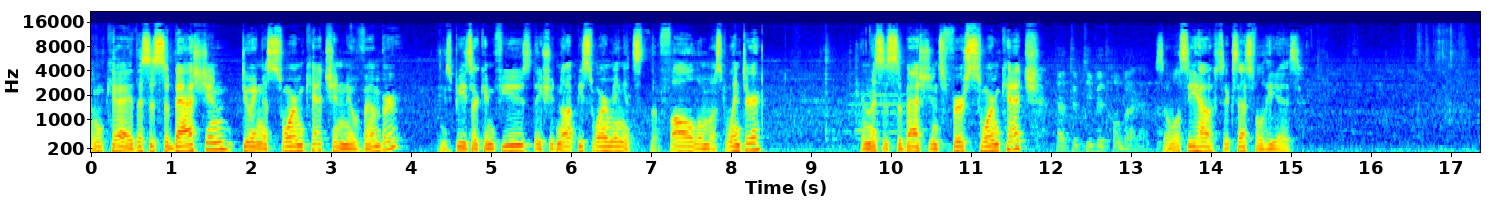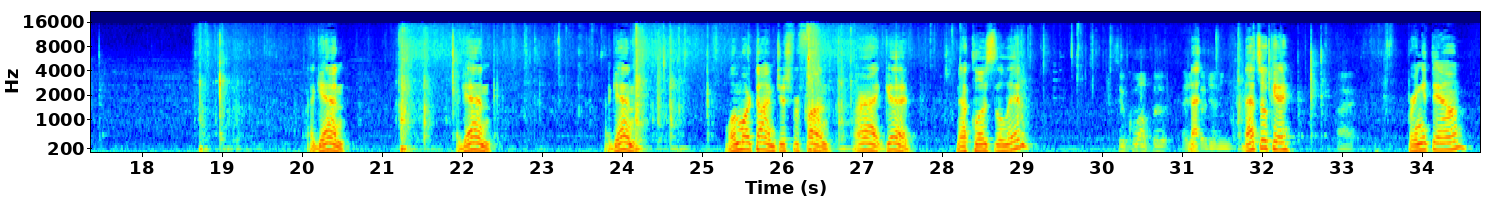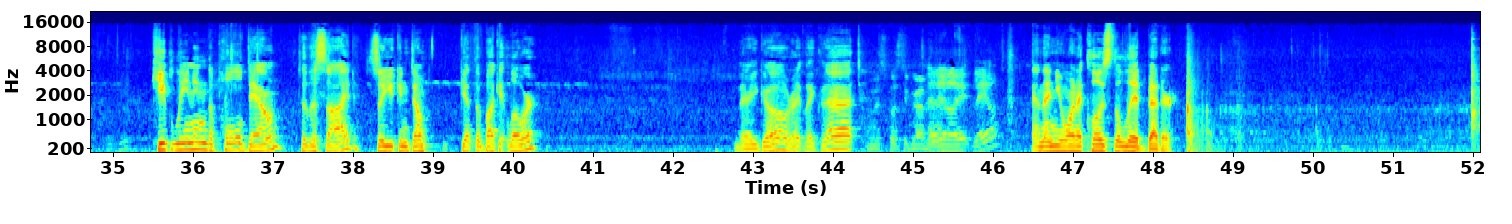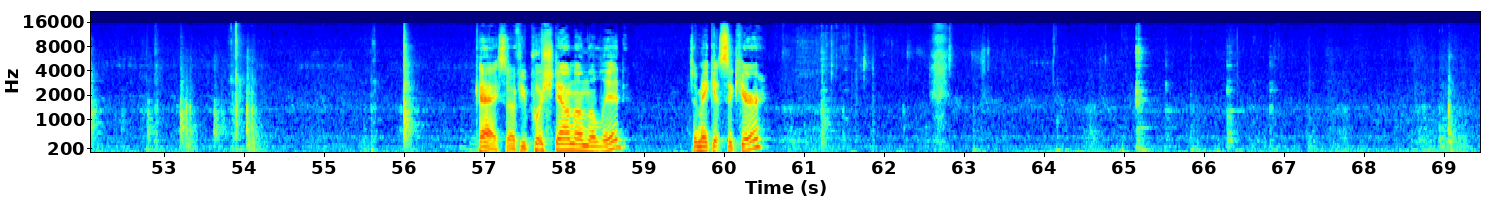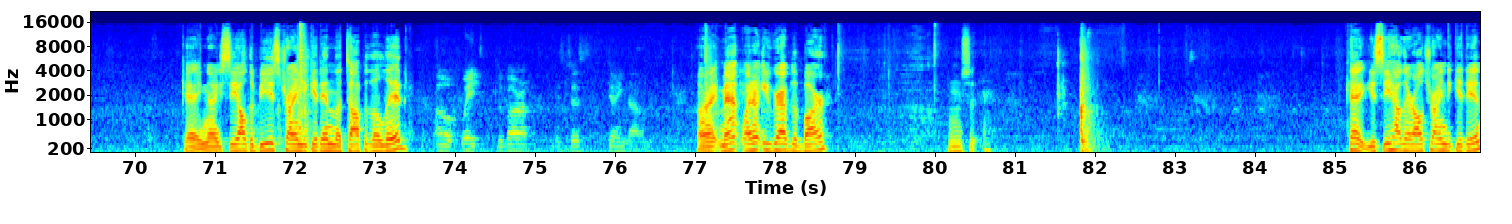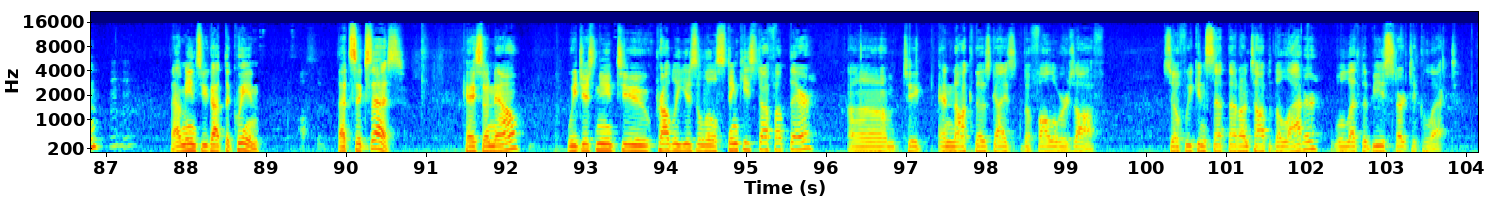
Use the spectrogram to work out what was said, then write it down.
Okay, this is Sebastian doing a swarm catch in November. These bees are confused. They should not be swarming. It's the fall, almost winter. And this is Sebastian's first swarm catch. T'es un tout petit peu trop bas là. So we'll see how successful he is. Again. Again. Again. One more time, just for fun. Alright, good. Now close the lid. Secoue un peu, elle est pas bien mise. That's okay. Ouais. Bring it down. Keep leaning the pole down to the side so you can dump get the bucket lower. There you go, right like that. We're supposed to grab A that. little layer? And then you want to close the lid better. Okay, so if you push down on the lid to make it secure, Okay, now you see all the bees trying to get in the top of the lid? Oh, wait, the bar is just going down. All right, Matt, why don't you grab the bar? Let me see. Okay, you see how they're all trying to get in? Mhm. That means you got the queen. That's success. Okay, so now we just need to probably use a little stinky stuff up there um, to and knock those guys, the followers, off. So if we can set that on top of the ladder, we'll let the bees start to collect.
